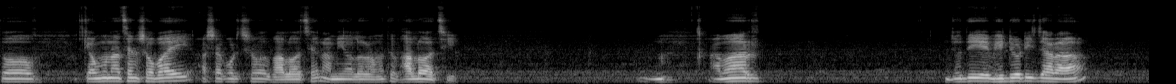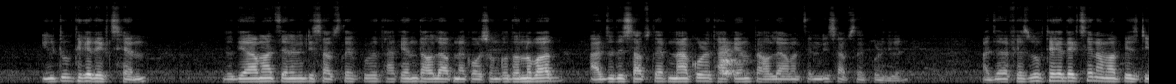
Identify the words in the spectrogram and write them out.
তো কেমন আছেন সবাই? আশা করছি সবাই ভালো আছেন। আমি আল্লাহর রহমতে ভালো আছি। আমার যদি এই ভিডিওটি যারা ইউটিউব থেকে দেখছেন, যদি আমার চ্যানেলটি সাবস্ক্রাইব করে থাকেন, তাহলে আপনাকে অসংখ্য ধন্যবাদ। আর যদি সাবস্ক্রাইব না করে থাকেন, তাহলে আমার চ্যানেলটি সাবস্ক্রাইব করে দিবেন। আর যারা ফেসবুক থেকে দেখছেন, আমার পেজটি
